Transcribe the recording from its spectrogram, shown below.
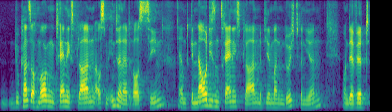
du kannst auch morgen einen Trainingsplan aus dem Internet rausziehen Ja. und genau diesen Trainingsplan mit jemandem durchtrainieren und der wird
